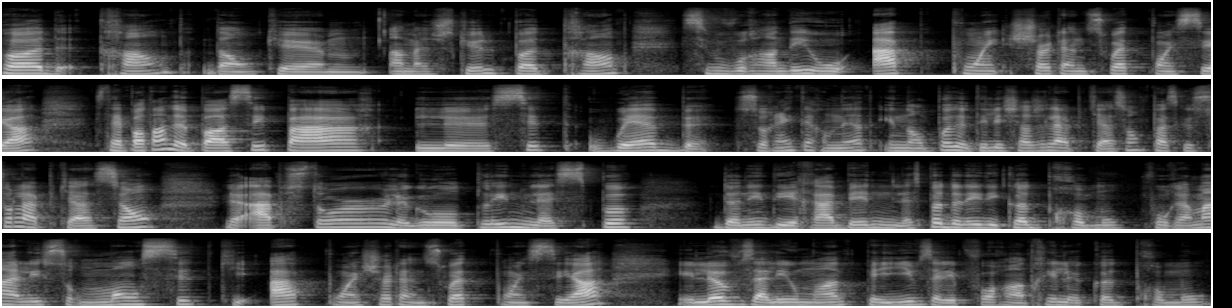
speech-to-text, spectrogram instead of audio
POD30, donc euh, en majuscule, POD30, si vous vous rendez au app.shirtandsweat.ca. C'est important de passer par le site web sur Internet et non pas de télécharger l'application parce que sur l'application, le App Store, le Google Play ne laisse pas donner des rabais, ne laisse pas donner des codes promo. Il faut vraiment aller sur mon site qui est app.shirtandsweat.ca et là, vous allez au moment de payer, vous allez pouvoir rentrer le code promo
